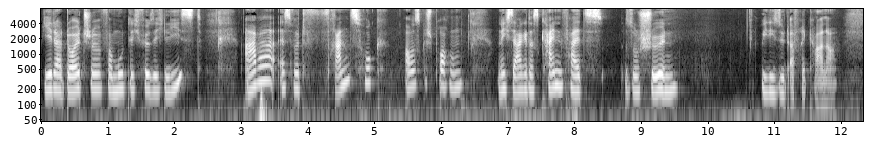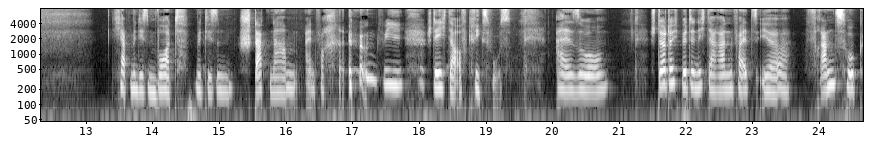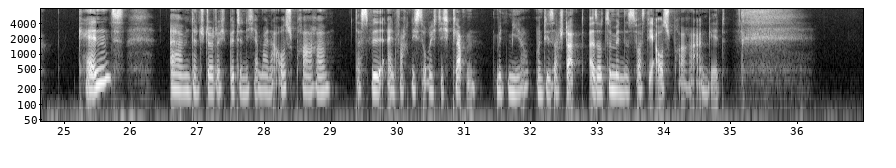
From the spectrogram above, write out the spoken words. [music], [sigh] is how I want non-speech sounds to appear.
jeder Deutsche vermutlich für sich liest. Aber es wird Franzhuck ausgesprochen. Und ich sage das keinenfalls so schön wie die Südafrikaner ich habe mit diesem Wort, mit diesem Stadtnamen einfach [laughs] irgendwie stehe ich da auf Kriegsfuß. Also stört euch bitte nicht daran, falls ihr Franz Huck kennt, ähm, dann stört euch bitte nicht an meiner Aussprache. Das will einfach nicht so richtig klappen mit mir und dieser Stadt. Also zumindest was die Aussprache angeht.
